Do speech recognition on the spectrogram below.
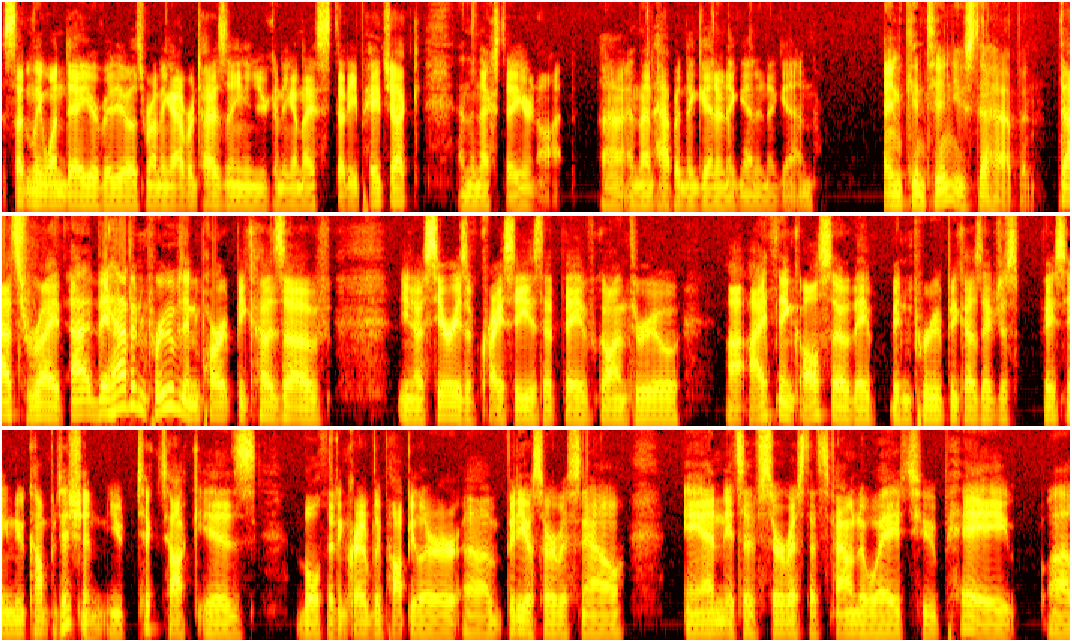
suddenly one day your video is running advertising and you're getting a nice steady paycheck and the next day you're not uh, and that happened again and again and again and continues to happen that's right uh, they have improved in part because of you know a series of crises that they've gone through. Uh, I think also they've improved because they're just facing new competition. You TikTok is both an incredibly popular uh, video service now, and it's a service that's found a way to pay uh,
